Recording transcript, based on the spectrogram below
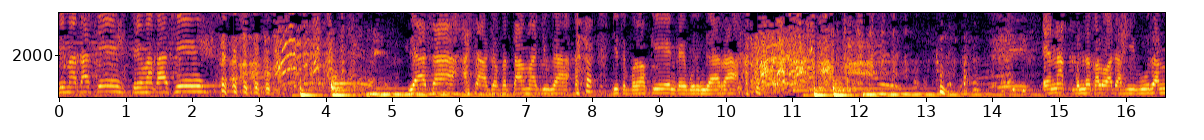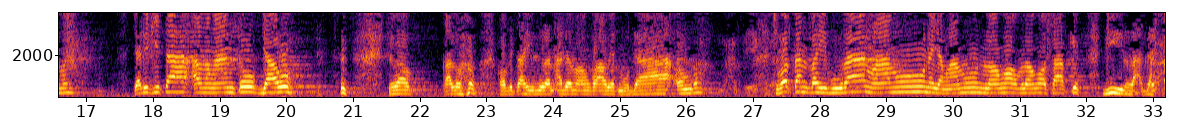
terima kasih, terima kasih. Biasa asal ada pertama juga ditebrokin kayak burung dara. Enak bener kalau ada hiburan mah. Jadi kita mengantuk jauh. Sebab kalau kalau kita hiburan ada mau awet muda, engkau. Sebab tanpa hiburan lamun eh, yang lamun melongo melongo sakit gila dah.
